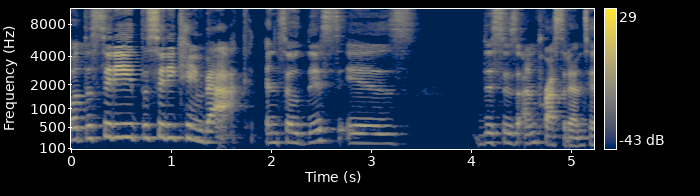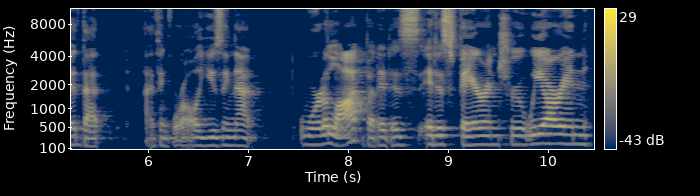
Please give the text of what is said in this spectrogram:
but the city the city came back and so this is this is unprecedented that i think we're all using that word a lot but it is it is fair and true we are in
